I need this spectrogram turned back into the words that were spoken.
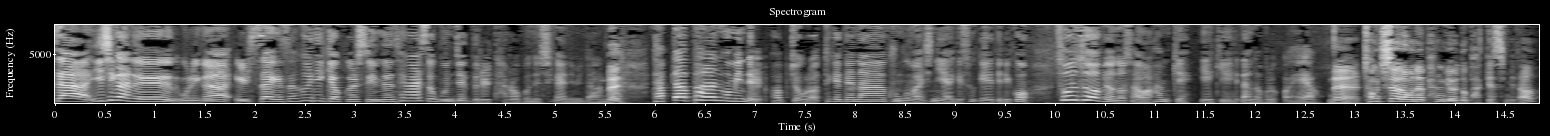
자, 이 시간은 우리가 일상에서 흔히 겪을 수 있는 생활 속 문제들을 다뤄보는 시간입니다. 네. 답답한 고민들, 법적으로 어떻게 되나 궁금하신 이야기 소개해드리고 손수호 변호사와 함께 얘기 나눠볼 거예요. 네, 청취자 여러분의 판결도 받겠습니다.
